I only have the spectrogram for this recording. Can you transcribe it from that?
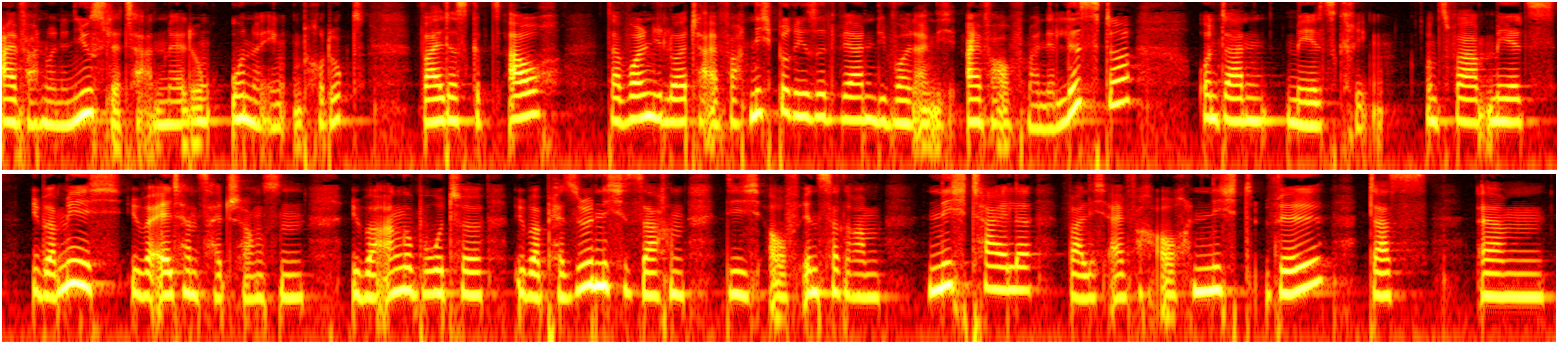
einfach nur eine Newsletter-Anmeldung ohne irgendein Produkt, weil das gibt es auch da wollen die Leute einfach nicht berieselt werden, die wollen eigentlich einfach auf meine Liste und dann Mails kriegen. Und zwar Mails über mich, über Elternzeitchancen, über Angebote, über persönliche Sachen, die ich auf Instagram nicht teile, weil ich einfach auch nicht will, dass, ähm,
